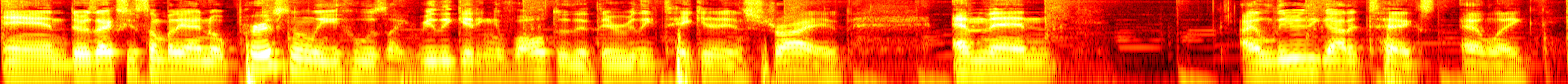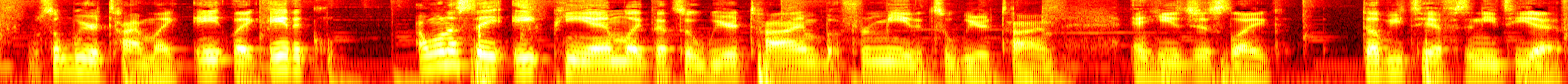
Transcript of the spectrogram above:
And there's actually somebody I know personally who was like really getting involved with it. They're really taking it in stride. And then I literally got a text at like some weird time, like eight, like eight o'clock. I want to say 8 p.m. Like that's a weird time, but for me, it's a weird time. And he's just like, WTF is an ETF.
